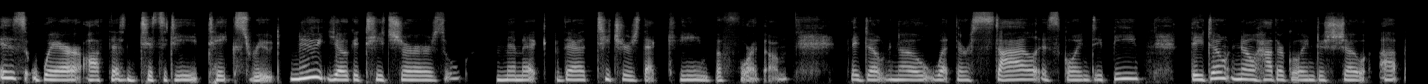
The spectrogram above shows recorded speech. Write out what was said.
is where authenticity takes root. New yoga teachers mimic the teachers that came before them. They don't know what their style is going to be. They don't know how they're going to show up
